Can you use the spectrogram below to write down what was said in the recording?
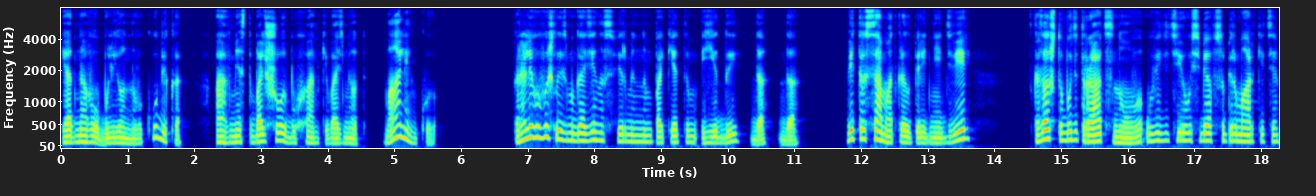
и одного бульонного кубика, а вместо большой буханки возьмет маленькую, королева вышла из магазина с фирменным пакетом еды, да-да. Виктор сам открыл перед ней дверь, сказал, что будет рад снова увидеть ее у себя в супермаркете.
